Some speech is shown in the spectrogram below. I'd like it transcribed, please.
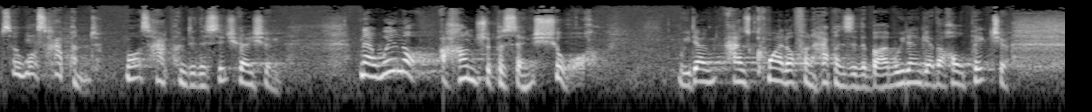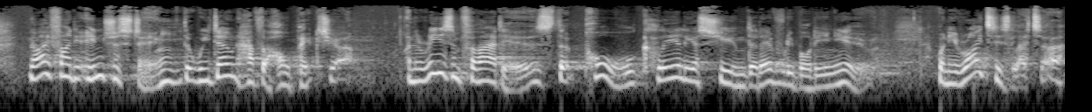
So, what's happened? What's happened in this situation? Now, we're not 100% sure. We don't, as quite often happens in the Bible, we don't get the whole picture. Now, I find it interesting that we don't have the whole picture. And the reason for that is that Paul clearly assumed that everybody knew. When he writes his letter,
